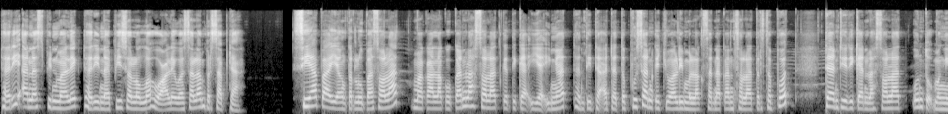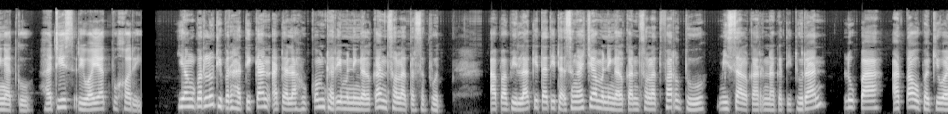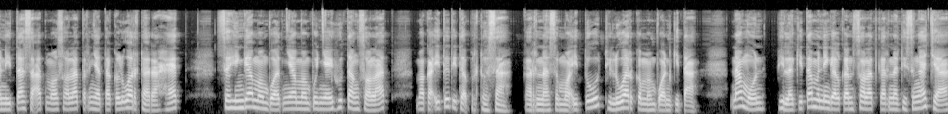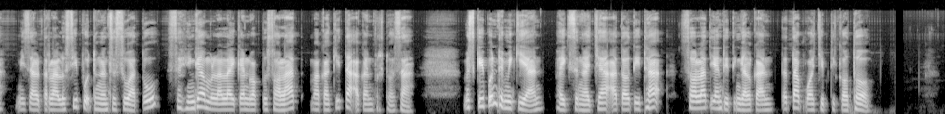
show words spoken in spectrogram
dari Anas bin Malik dari Nabi Shallallahu Alaihi Wasallam bersabda, Siapa yang terlupa sholat, maka lakukanlah sholat ketika ia ingat dan tidak ada tebusan kecuali melaksanakan sholat tersebut dan dirikanlah sholat untuk mengingatku. Hadis riwayat Bukhari. Yang perlu diperhatikan adalah hukum dari meninggalkan sholat tersebut. Apabila kita tidak sengaja meninggalkan sholat fardu, misal karena ketiduran, lupa, atau bagi wanita saat mau sholat ternyata keluar darah head, sehingga membuatnya mempunyai hutang sholat, maka itu tidak berdosa, karena semua itu di luar kemampuan kita. Namun, bila kita meninggalkan sholat karena disengaja, misal terlalu sibuk dengan sesuatu, sehingga melalaikan waktu sholat, maka kita akan berdosa. Meskipun demikian, baik sengaja atau tidak, sholat yang ditinggalkan tetap wajib dikodo.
